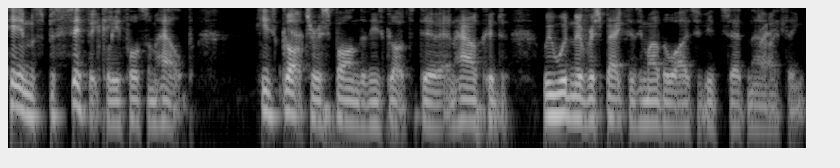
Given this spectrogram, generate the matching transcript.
him specifically for some help. He's got to respond and he's got to do it. And how could we wouldn't have respected him otherwise if he'd said no? I think.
